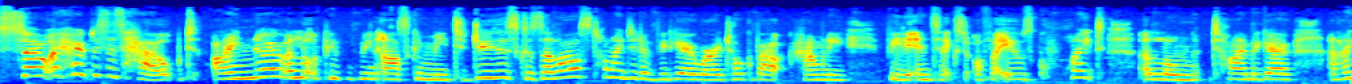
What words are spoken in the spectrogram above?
So I hope this has helped. I know a lot of people have been asking me to do this because the last time I did a video where I talk about how many feeder insects to offer, it was quite a long time ago and I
